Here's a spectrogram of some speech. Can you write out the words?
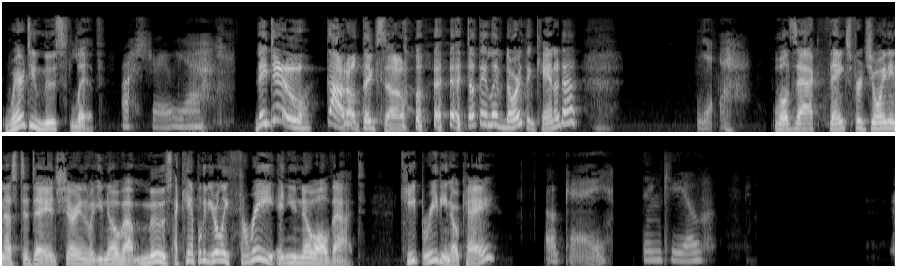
Where do moose live? Australia. They do. I don't think so. don't they live north in Canada? Yeah. Well, Zach, thanks for joining us today and sharing what you know about moose. I can't believe you're only three and you know all that. Keep reading, okay? Okay. Thank you.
